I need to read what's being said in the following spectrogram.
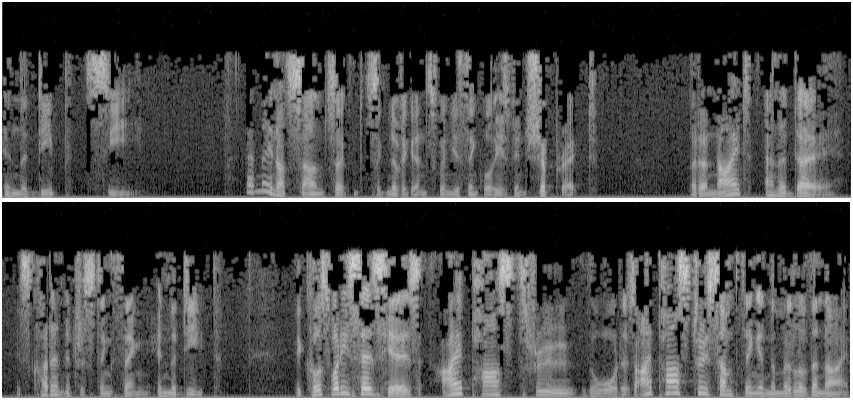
in the deep sea. That may not sound so significant when you think, well, he's been shipwrecked. But a night and a day is quite an interesting thing in the deep. Because what he says here is, I passed through the waters. I passed through something in the middle of the night.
